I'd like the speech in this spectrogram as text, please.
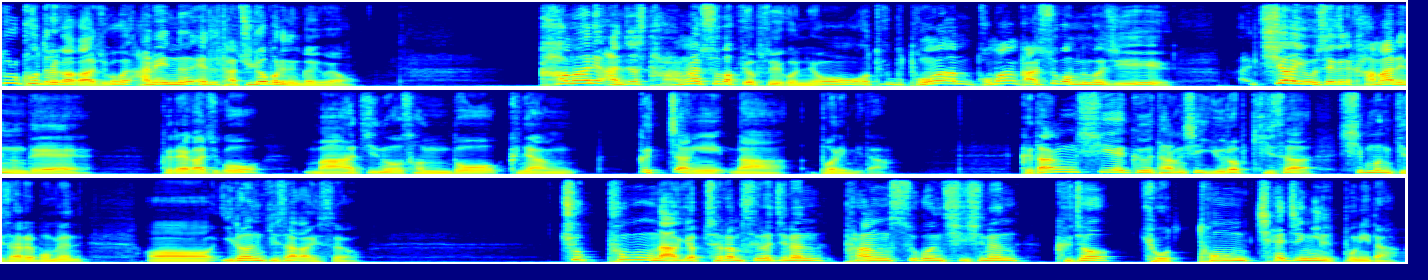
뚫고 들어가가지고 안에 있는 애들 다 죽여버리는 거예요. 가만히 앉아서 당할 수밖에 없어요, 이건요. 어떻게 뭐 도망, 도망갈 수가 없는 거지. 지하 요새 그냥 가만히 있는데. 그래가지고 마지노선도 그냥 끝장이 나 버립니다. 그 당시에 그 당시 유럽 기사, 신문 기사를 보면, 어, 이런 기사가 있어요. 추풍 낙엽처럼 쓰러지는 프랑스군 시신은 그저 교통체증일 뿐이다.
